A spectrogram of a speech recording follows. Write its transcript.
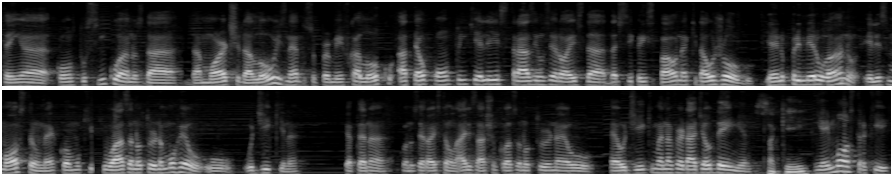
tem a, conta os cinco anos da, da morte da Lois, né, do Superman ficar louco, até o ponto em que eles trazem os heróis da, da DC principal, né, que dá o jogo. E aí no primeiro ano, eles mostram, né, como que, que o Asa Noturna morreu, o, o Dick, né. Que até na, quando os heróis estão lá, eles acham que o Asa Noturna é o, é o Dick, mas na verdade é o Damian. Saquei. E aí mostra que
